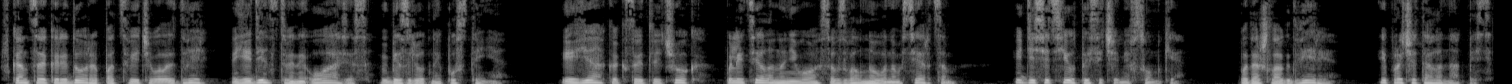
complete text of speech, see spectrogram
В конце коридора подсвечивалась дверь, единственный оазис в безлюдной пустыне. И я, как светлячок, полетела на него со взволнованным сердцем и десятью тысячами в сумке. Подошла к двери и прочитала надпись.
